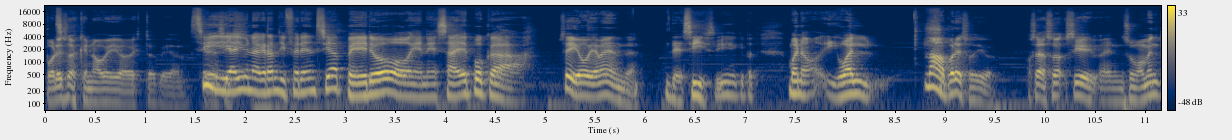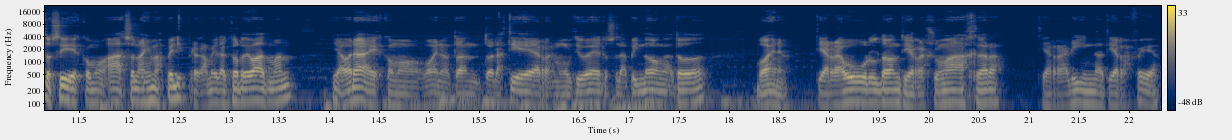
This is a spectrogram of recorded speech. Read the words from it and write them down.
Por eso es que no veo esto que. que Sí, decís. hay una gran diferencia, pero en esa época Sí, obviamente. decís, sí. pat- Bueno, igual No, por eso digo. O sea, so- sí, en su momento sí, es como, ah, son las mismas pelis, pero cambió el actor de Batman. Y ahora es como, bueno, todas las tierras, el multiverso, la pindonga, todo. Bueno, tierra Burton, tierra Schumacher, tierra linda, tierra fea.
